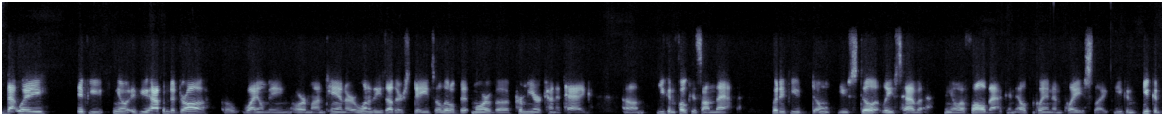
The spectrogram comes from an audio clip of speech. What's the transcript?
that way, if you, you know, if you happen to draw Wyoming or Montana or one of these other states, a little bit more of a premier kind of tag, um, you can focus on that. But if you don't, you still at least have a you know a fallback and elk plan in place. Like you can you can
